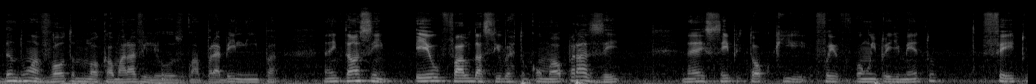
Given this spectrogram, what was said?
dando uma volta num local maravilhoso, com a praia bem limpa. né? Então assim, eu falo da Silverton com o maior prazer, né? Sempre toco que foi um empreendimento feito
